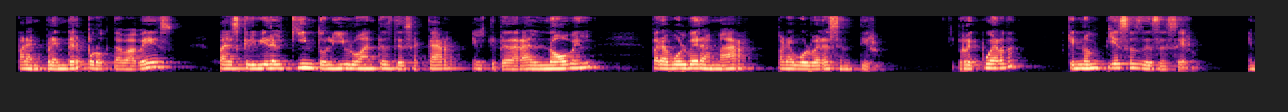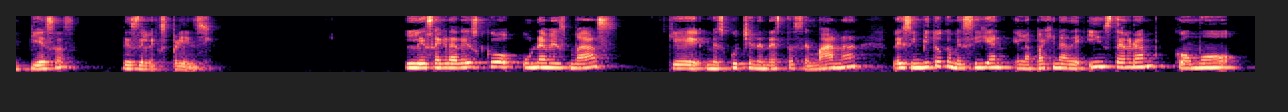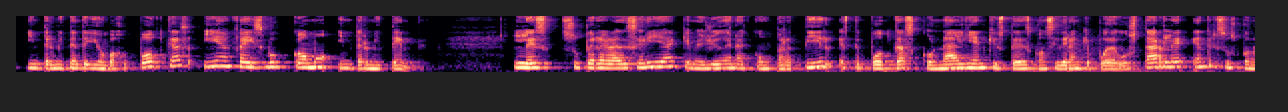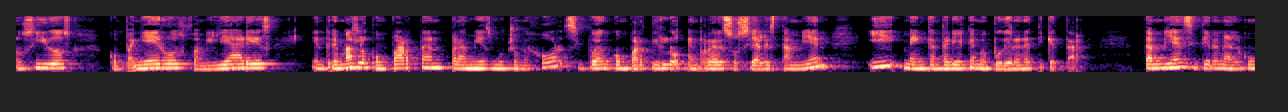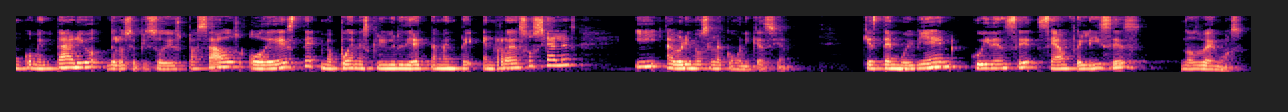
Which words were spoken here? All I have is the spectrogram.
para emprender por octava vez, para escribir el quinto libro antes de sacar el que te dará el Nobel, para volver a amar, para volver a sentir. Recuerda que no empiezas desde cero, empiezas desde la experiencia. Les agradezco una vez más que me escuchen en esta semana. Les invito a que me sigan en la página de Instagram como intermitente-podcast y en Facebook como intermitente. Les super agradecería que me ayuden a compartir este podcast con alguien que ustedes consideran que puede gustarle, entre sus conocidos, compañeros, familiares, entre más lo compartan, para mí es mucho mejor. Si pueden compartirlo en redes sociales también y me encantaría que me pudieran etiquetar. También si tienen algún comentario de los episodios pasados o de este, me pueden escribir directamente en redes sociales y abrimos la comunicación. Que estén muy bien, cuídense, sean felices, nos vemos.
